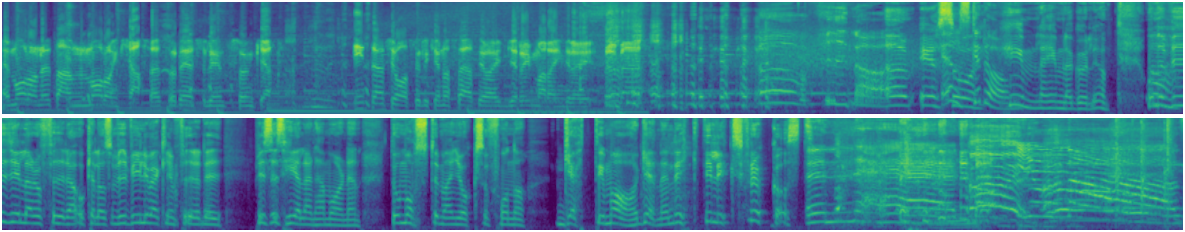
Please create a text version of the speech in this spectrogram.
en morgon utan morgonkaffet och det skulle inte funka. Inte ens jag skulle kunna säga att jag är grymmare än Gry. Du är bäst. Åh, vad fina! De är så Älskar dem. himla himla gulliga. Och när vi gillar att fira och kalas och vi vill ju verkligen fira dig precis hela den här morgonen. Då måste man ju också få något gött i magen, en riktig lyxfrukost. Eh, Nej! Jonas!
